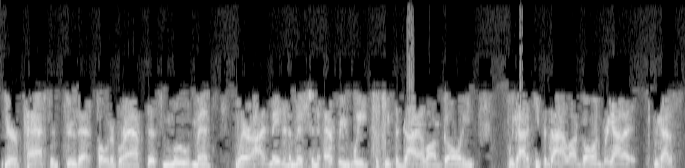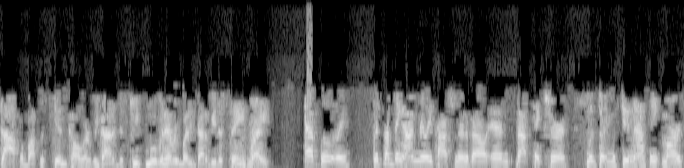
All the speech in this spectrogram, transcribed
your passion through that photograph, this movement where I've made it a mission every week to keep the dialogue going. We got to keep the dialogue going, Brianna. We got to stop about the skin color. We got to just keep moving. Everybody's got to be the same, right? Absolutely. It's something I'm really passionate about, and that picture was during the Student Athlete March,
